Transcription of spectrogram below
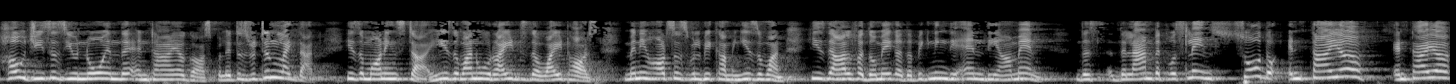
How Jesus you know in the entire gospel. It is written like that. He's the morning star. He is the one who rides the white horse. Many horses will be coming. He's the one. He's the Alpha, the Omega, the beginning, the end, the Amen the, the lamb that was slain. So the entire, entire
